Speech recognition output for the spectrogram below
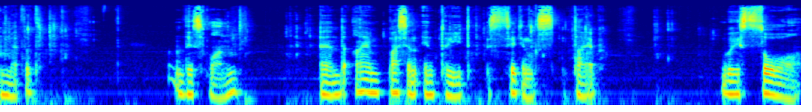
method this one and I'm passing into it settings type we saw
